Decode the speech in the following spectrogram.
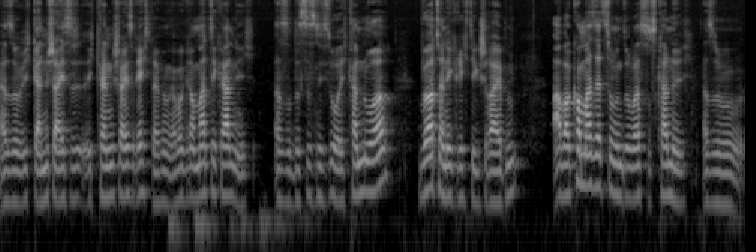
Also ich kann scheiße, ich kann scheiße Rechtschreibung, aber Grammatik kann ich. Also das ist nicht so. Ich kann nur Wörter nicht richtig schreiben. Aber Kommasetzung und sowas, das kann ich. Also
